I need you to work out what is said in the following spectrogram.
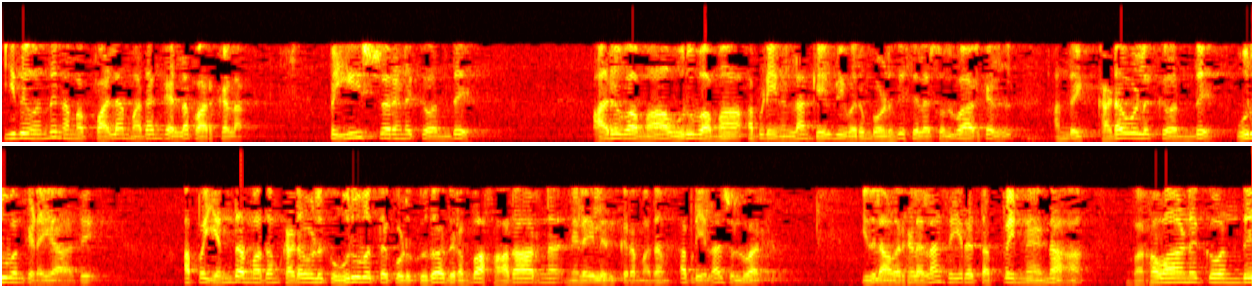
இது வந்து நம்ம பல மதங்கள்ல பார்க்கலாம். இப்ப ஈஸ்வரனுக்கு வந்து அருவமா உருவமா அப்படின்னு எல்லாம் கேள்வி வரும்பொழுது சிலர் சொல்வார்கள் அந்த கடவுளுக்கு வந்து உருவம் கிடையாது. அப்ப எந்த மதம் கடவுளுக்கு உருவத்தை கொடுக்குதோ அது ரொம்ப சாதாரண நிலையில் இருக்கிற மதம். அப்படியெல்லாம் சொல்வார்கள். இதுல அவர்களெல்லாம் செய்யற தப்பு என்னன்னா பகவானுக்கு வந்து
